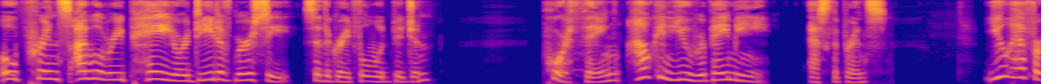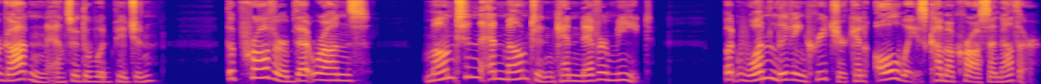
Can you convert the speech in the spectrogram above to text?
O prince, I will repay your deed of mercy, said the grateful wood pigeon. Poor thing, how can you repay me? asked the prince. You have forgotten, answered the wood pigeon, the proverb that runs, Mountain and mountain can never meet, but one living creature can always come across another.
